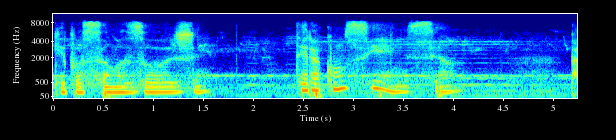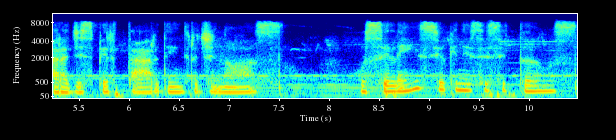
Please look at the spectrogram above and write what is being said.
Que possamos hoje ter a consciência para despertar dentro de nós o silêncio que necessitamos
